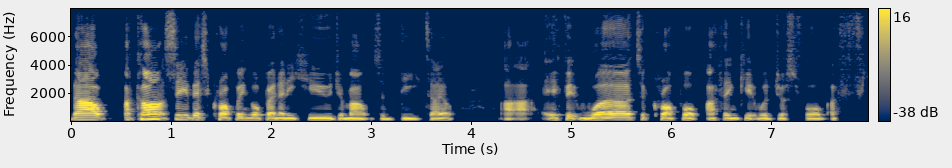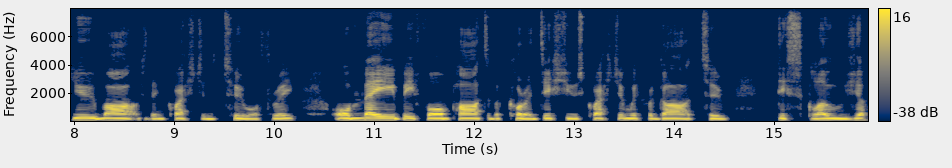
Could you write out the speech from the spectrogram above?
Now, I can't see this cropping up in any huge amounts of detail. Uh, if it were to crop up, I think it would just form a few marks within questions two or three, or maybe form part of a current issues question with regard to disclosure.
